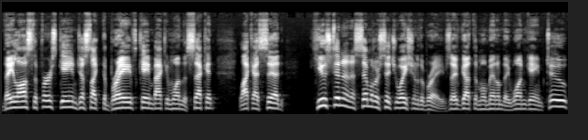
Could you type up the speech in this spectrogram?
they lost the first game, just like the Braves came back and won the second. Like I said, Houston in a similar situation to the Braves. They've got the momentum. They won game two.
